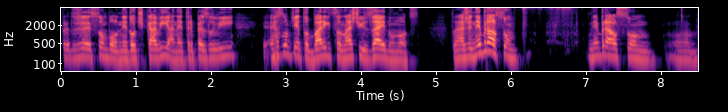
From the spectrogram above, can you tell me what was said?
pretože som bol nedočkavý a netrpezlivý, ja som tieto bary chcel naštíviť za jednu noc. To znamená, že nebral som, nebral som mm,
